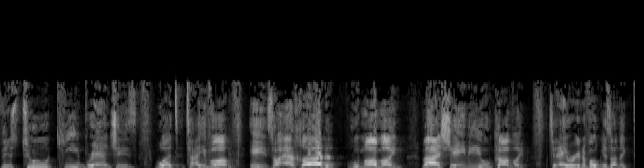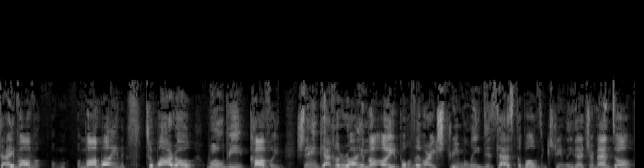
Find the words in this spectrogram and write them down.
There's two key branches what taiva is. Ha'echad, humamain. Today we're going to focus on the taiva of mamain. Tomorrow will be kavod. Both of them are extremely detestable, extremely detrimental.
